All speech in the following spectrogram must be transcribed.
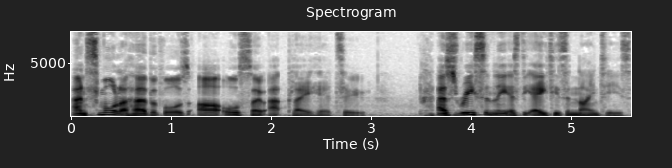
And smaller herbivores are also at play here too. As recently as the 80s and 90s,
